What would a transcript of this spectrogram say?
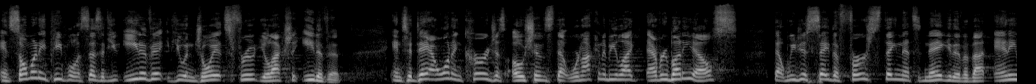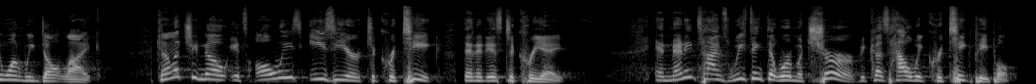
And so many people, it says if you eat of it, if you enjoy its fruit, you'll actually eat of it. And today I want to encourage us, Oceans, that we're not going to be like everybody else, that we just say the first thing that's negative about anyone we don't like. Can I let you know it's always easier to critique than it is to create? And many times we think that we're mature because how we critique people.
